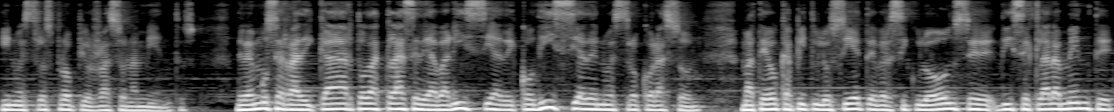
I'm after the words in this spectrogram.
y nuestros propios razonamientos. Debemos erradicar toda clase de avaricia, de codicia de nuestro corazón. Mateo capítulo 7, versículo 11 dice claramente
